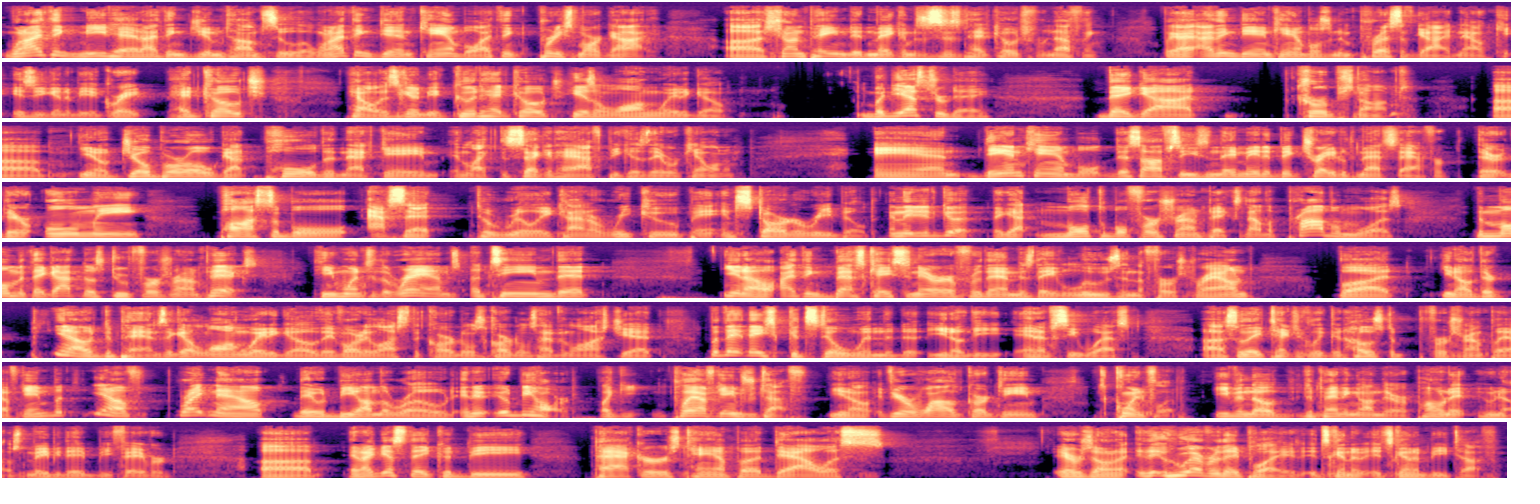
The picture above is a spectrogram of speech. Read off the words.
when I think meathead, I think Jim Tomsula. When I think Dan Campbell, I think pretty smart guy. Uh, Sean Payton didn't make him as assistant head coach for nothing. Like I, I think Dan Campbell's an impressive guy. Now, is he going to be a great head coach? Hell, is he going to be a good head coach? He has a long way to go. But yesterday, they got curb stomped. Uh, you know, Joe Burrow got pulled in that game in like the second half because they were killing him. And Dan Campbell, this offseason, they made a big trade with Matt Stafford. Their only possible asset to really kind of recoup and start a rebuild. And they did good. They got multiple first round picks. Now, the problem was the moment they got those two first round picks, he went to the Rams, a team that, you know, I think best case scenario for them is they lose in the first round. But, you know, they're, you know, it depends. They got a long way to go. They've already lost the Cardinals. Cardinals haven't lost yet, but they, they could still win the, you know, the NFC West. Uh, so they technically could host a first round playoff game. But, you know, right now they would be on the road and it, it would be hard. Like playoff games are tough. You know, if you're a wild card team, it's a coin flip, even though depending on their opponent, who knows, maybe they'd be favored. Uh, and I guess they could be Packers, Tampa, Dallas, Arizona, whoever they play. It's gonna it's gonna be tough.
